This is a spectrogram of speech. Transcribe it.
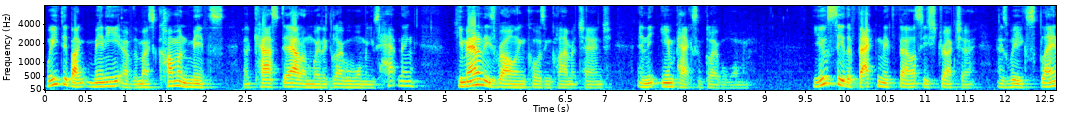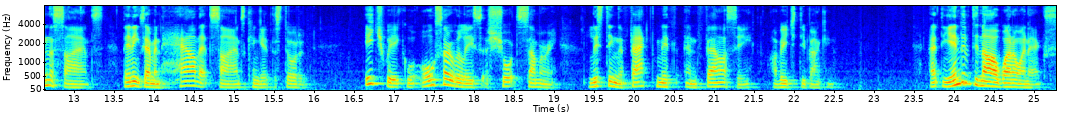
we debunk many of the most common myths that cast doubt on whether global warming is happening, humanity's role in causing climate change, and the impacts of global warming. You'll see the fact-myth fallacy structure as we explain the science, then examine how that science can get distorted. Each week we'll also release a short summary listing the fact, myth and fallacy of each debunking. At the end of Denial 101X,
